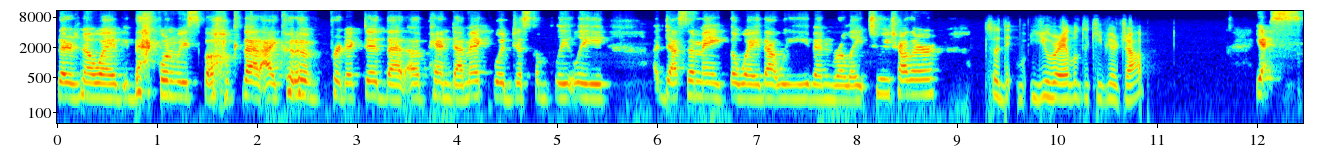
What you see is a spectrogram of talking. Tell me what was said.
there's no way back when we spoke that I could have predicted that a pandemic would just completely decimate the way that we even relate to each other. So th- you were able to keep your job? Yes.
